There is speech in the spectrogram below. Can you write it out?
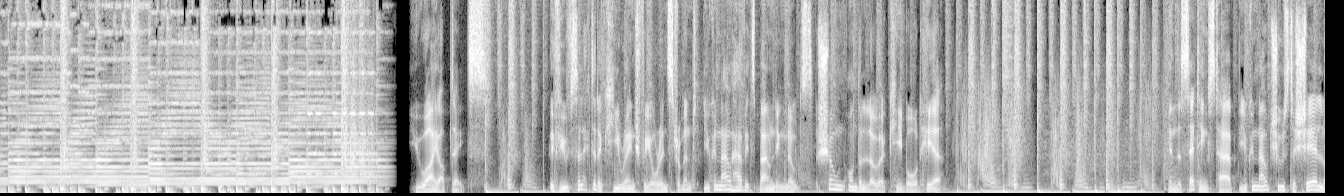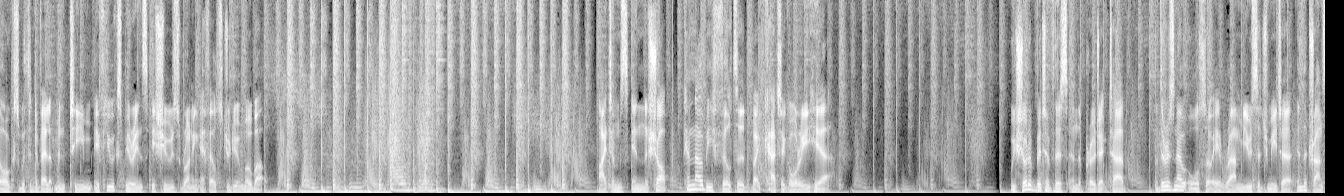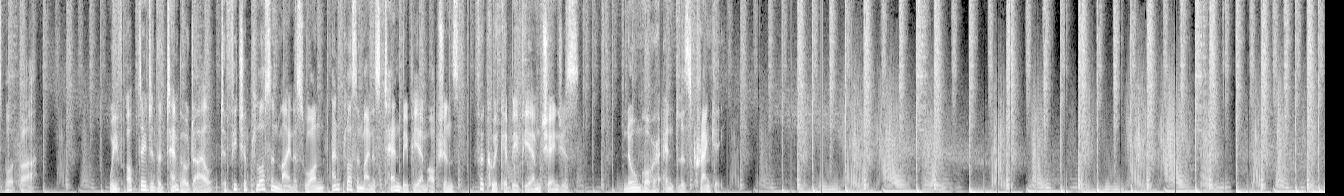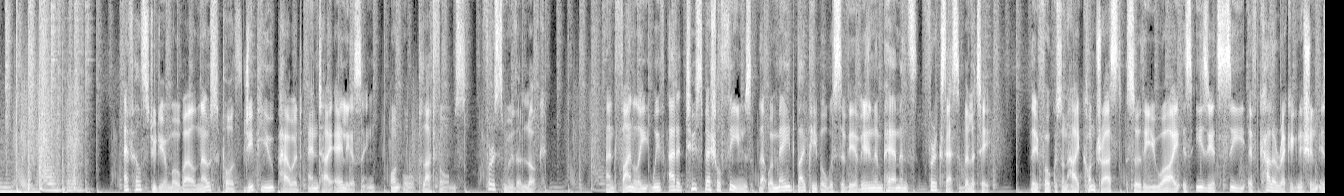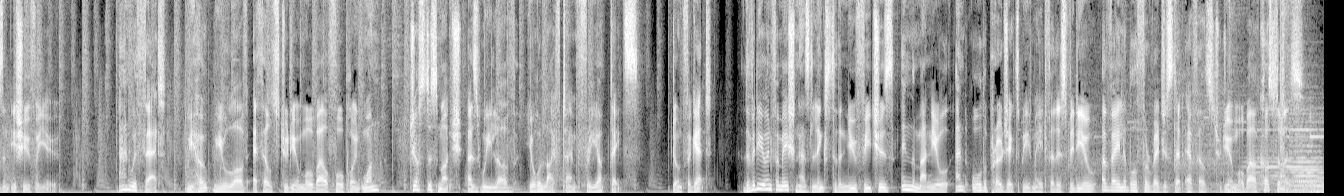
UI updates. If you've selected a key range for your instrument, you can now have its bounding notes shown on the lower keyboard here. In the Settings tab, you can now choose to share logs with the development team if you experience issues running FL Studio Mobile. Items in the shop can now be filtered by category here. We showed a bit of this in the Project tab, but there is now also a RAM usage meter in the transport bar. We've updated the tempo dial to feature plus and minus 1 and plus and minus 10 BPM options for quicker BPM changes. No more endless cranking. FL Studio Mobile now supports GPU-powered anti-aliasing on all platforms for a smoother look. And finally, we've added two special themes that were made by people with severe vision impairments for accessibility. They focus on high contrast, so the UI is easier to see if color recognition is an issue for you. And with that, we hope you love FL Studio Mobile 4.1 just as much as we love your lifetime free updates. Don't forget, the video information has links to the new features in the manual and all the projects we've made for this video available for registered FL Studio Mobile customers.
